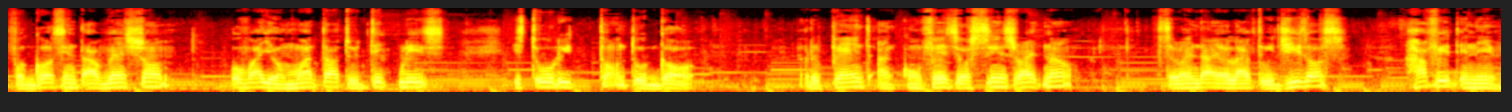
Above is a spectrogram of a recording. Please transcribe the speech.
for God's intervention over your matter to take place is to return to God, repent and confess your sins right now, surrender your life to Jesus, have it in Him.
